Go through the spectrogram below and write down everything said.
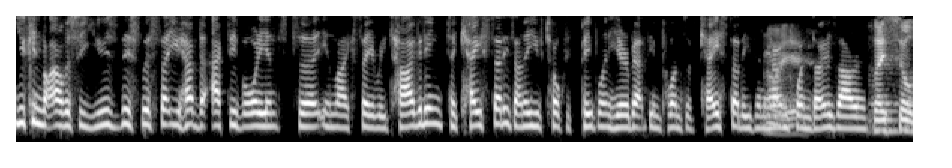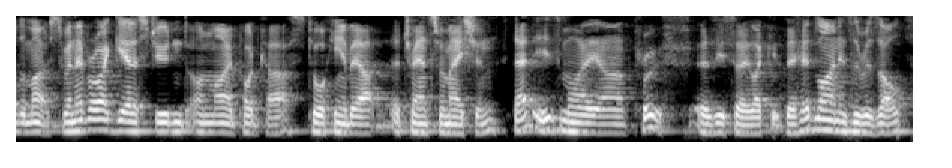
you can obviously use this list that you have the active audience to in like say retargeting to case studies. I know you've talked with people in here about the importance of case studies and how oh, yeah. important those are. They sell the most. Whenever I get a student on my podcast talking about a transformation, that is my uh, proof, as you say. Like the headline is the results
